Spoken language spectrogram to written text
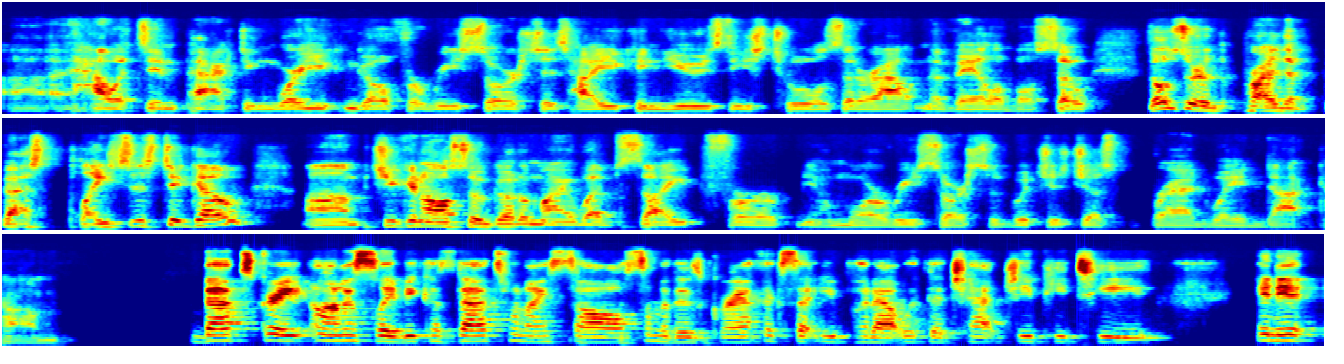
uh, how it's impacting, where you can go for resources, how you can use these tools that are out and available. So those are probably the best places to go. Um, but you can also go to my website for you know more resources, which is just bradwaid.com. That's great, honestly, because that's when I saw some of those graphics that you put out with the chat GPT. And it,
